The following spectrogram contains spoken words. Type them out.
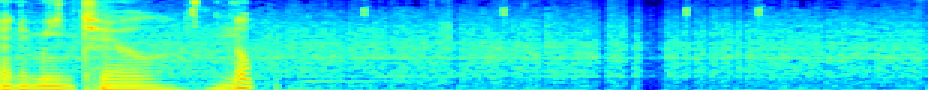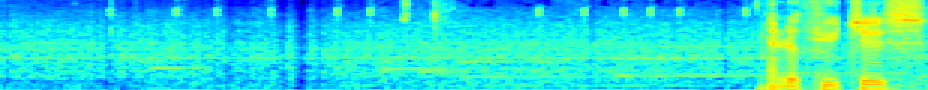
Enemy intel. Nope. And the futures.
